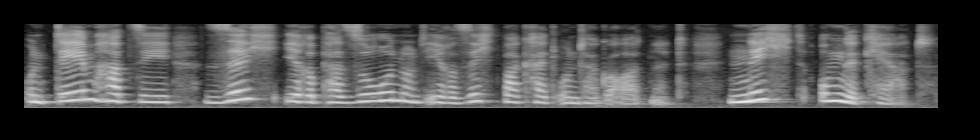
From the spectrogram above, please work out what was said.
Und dem hat sie sich, ihre Person und ihre Sichtbarkeit untergeordnet, nicht umgekehrt.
